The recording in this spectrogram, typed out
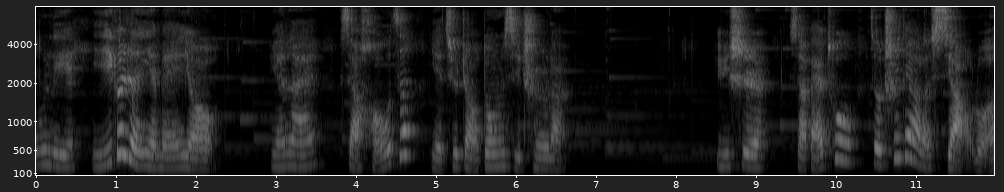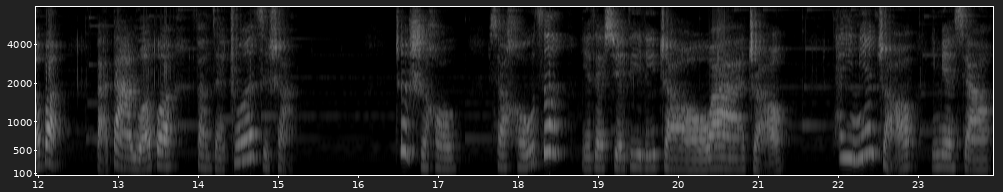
屋里一个人也没有，原来小猴子也去找东西吃了。于是小白兔就吃掉了小萝卜，把大萝卜放在桌子上。这时候，小猴子也在雪地里找啊找，他一面找一面想：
